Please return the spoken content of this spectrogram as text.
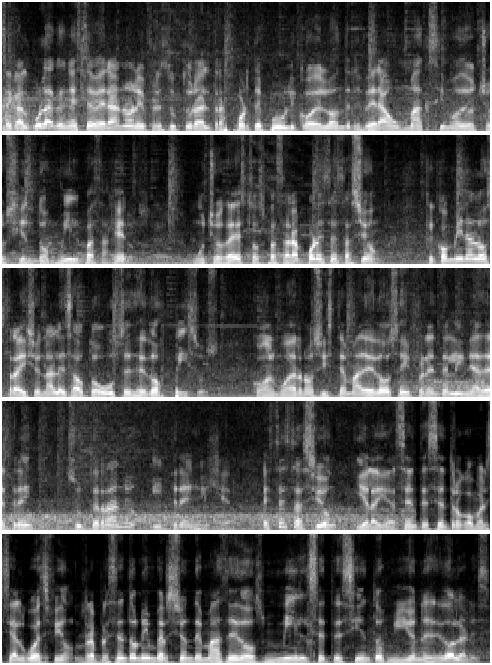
Se calcula que en este verano la infraestructura del transporte público de Londres verá un máximo de 800.000 pasajeros. Muchos de estos pasarán por esta estación, que combina los tradicionales autobuses de dos pisos, con el moderno sistema de 12 diferentes líneas de tren, subterráneo y tren ligero. Esta estación y el adyacente centro comercial Westfield representa una inversión de más de 2.700 millones de dólares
